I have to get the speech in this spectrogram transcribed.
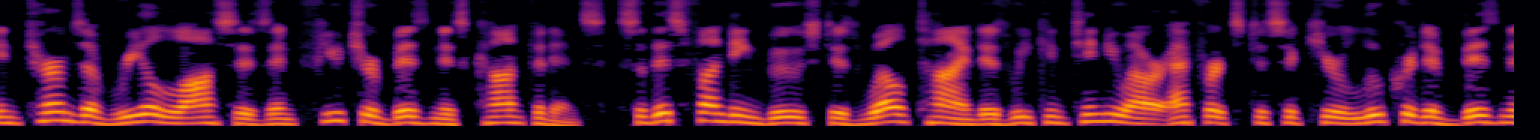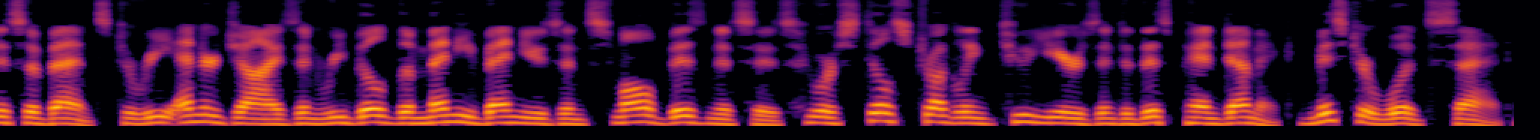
in terms of real losses and future business confidence, so this funding boost is well timed as we continue our efforts to secure lucrative business events to re-energize and rebuild the many venues and small businesses who are still struggling two years into this pandemic, Mr. Woods said.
